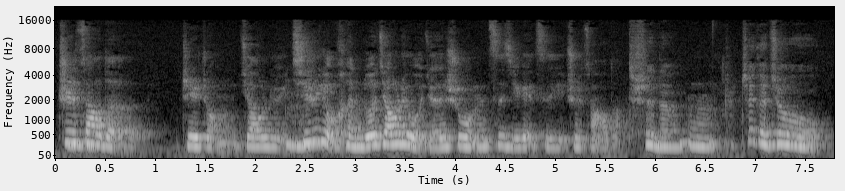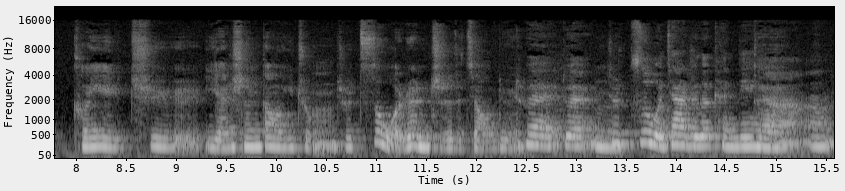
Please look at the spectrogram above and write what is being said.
制造的这种焦虑。其实有很多焦虑，我觉得是我们自己给自己制造的。是的，嗯这个就可以去延伸到一种就是自我认知的焦虑。对对，就自我价值的肯定啊，嗯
